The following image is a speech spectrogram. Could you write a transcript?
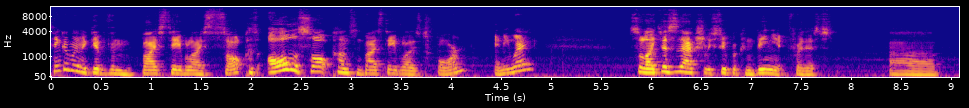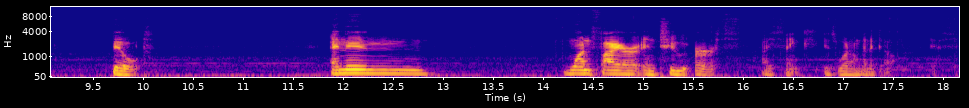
Think I'm going to give them bistabilized salt, because all the salt comes in bistabilized form anyway. So, like, this is actually super convenient for this uh, build. And then one fire and two earth, I think, is what I'm going to go with.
